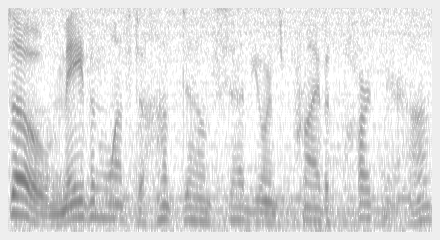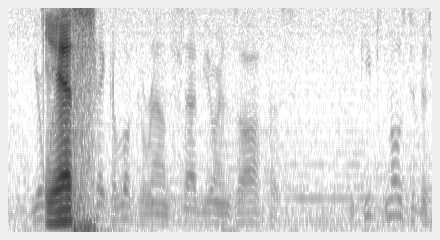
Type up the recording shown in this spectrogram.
So, Maven wants to hunt down Sabjorn's private partner, huh? You're Yes. Take a look around Sabjorn's office. He keeps most of his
